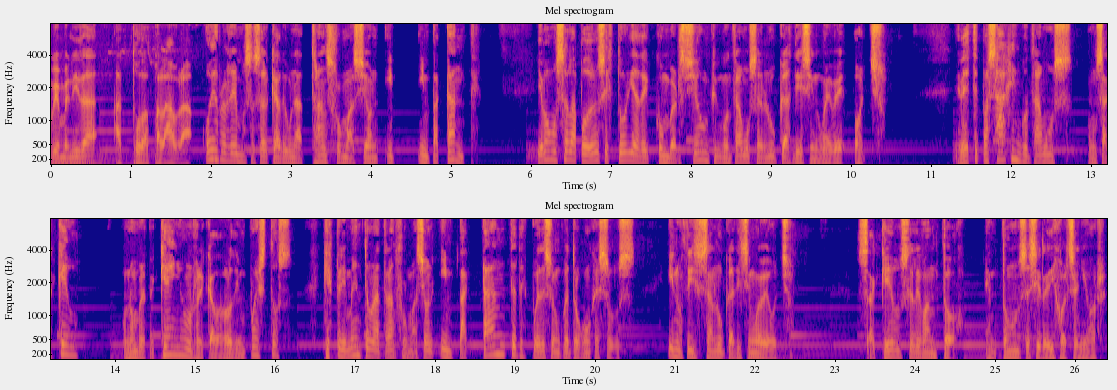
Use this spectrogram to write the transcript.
bienvenida a Toda Palabra. Hoy hablaremos acerca de una transformación impactante. Y vamos a la poderosa historia de conversión que encontramos en Lucas 19, 8. En este pasaje encontramos un saqueo, un hombre pequeño, un recaudador de impuestos, que experimenta una transformación impactante después de su encuentro con Jesús. Y nos dice San Lucas 19, 8. Saqueo se levantó entonces y le dijo al Señor,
